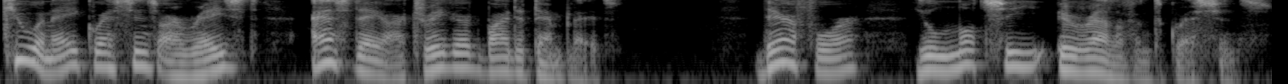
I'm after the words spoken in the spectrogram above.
Q&A questions are raised as they are triggered by the template. Therefore, you'll not see irrelevant questions.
